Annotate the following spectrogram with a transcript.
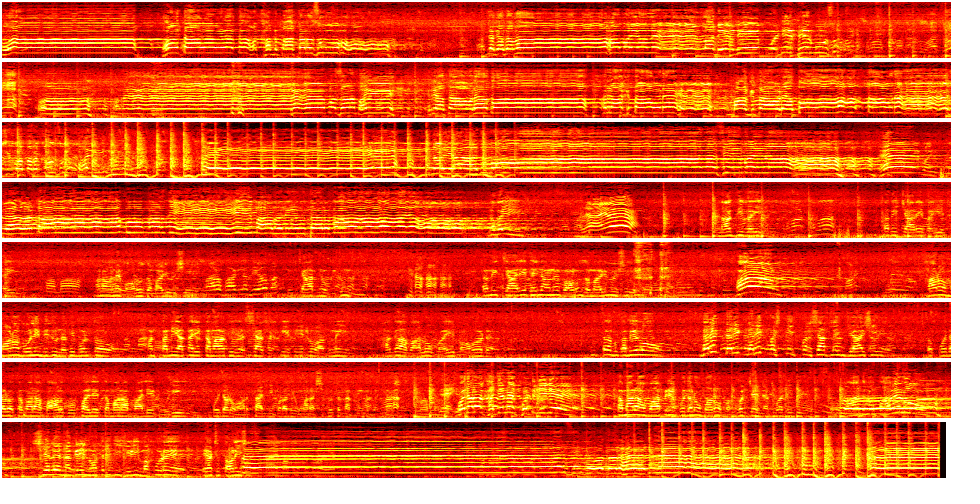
ભુવા હોતા વળે તો ખંડ પાતર શું જગતના મયને લાડેલી પોડી ફેરવું છું અને ભાઈ રહેતા આવડે તો રાખતા આવડે માગતા આવડે તો આવડે શિકોતર કહું છું ભાઈ. ભાઈ. ના ભાઈ નાગજીભાઈ તમે ચારે ભાઈ થઈ. અને ભાડું જમાડ્યું છે. મારો ભાગ નથી હો ચારનું કીધું ને. તમે ચારે થઈને અમને ભાણું જમાડ્યું છે. પણ સારો માણો બોલી બીજું નથી બોલતો. અને તમે અત્યારે તમારાથી રસ્યા શક્તિ હતી એટલું અગ્નિ, હગા, વાલો ભાઈ ભાવડ, ઉત્તમ કબીલો, દરેક દરેક દરેક વસ્તી પ્રસાદ લઈને જ્યાં છે તો કોઈ દાડો તમારા બાળ ગોપાલે તમારા માલે ઢોરી કોઈ દાડો હડતાલ નહીં પડે એવું મારા શિકોતરના કોઈ દાડો ખજને ખોટની ને તમારા વાપરે કોઈ દાડો મારો ભગવાન છે નથવા દીધું. આજનું પાવેલું. શેલે નગરી નોતરીથી જીડી મકોડે એઠ તાળી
